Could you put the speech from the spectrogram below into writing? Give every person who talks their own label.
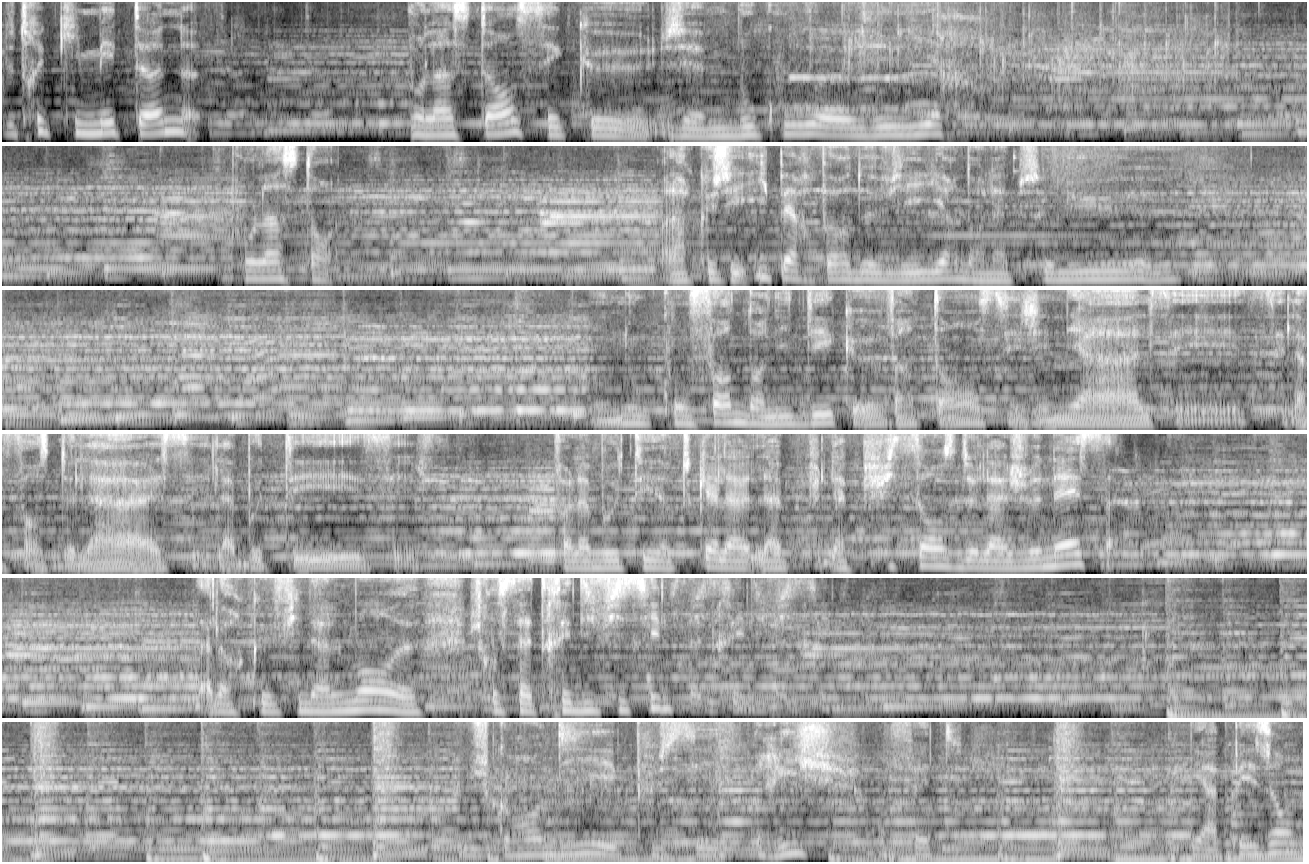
Speaker 1: Le truc qui m'étonne pour l'instant, c'est que j'aime beaucoup euh, vieillir. Pour l'instant. Alors que j'ai hyper peur de vieillir dans l'absolu. euh. On nous conforte dans l'idée que 20 ans, c'est génial, c'est la force de l'âge, c'est la beauté, c'est. Enfin, la beauté, en tout cas, la puissance de la jeunesse. Alors que finalement, euh, je trouve ça très difficile. Ça très difficile. Plus je grandis et plus c'est riche, en fait. Et apaisant.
